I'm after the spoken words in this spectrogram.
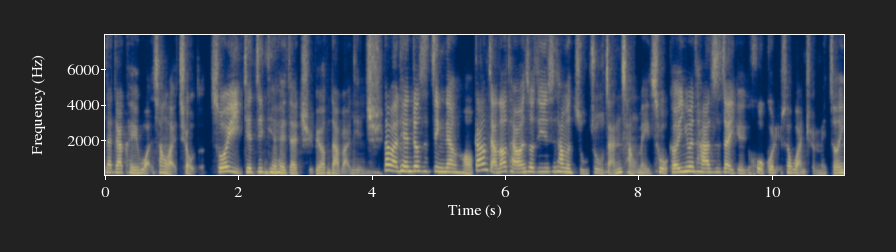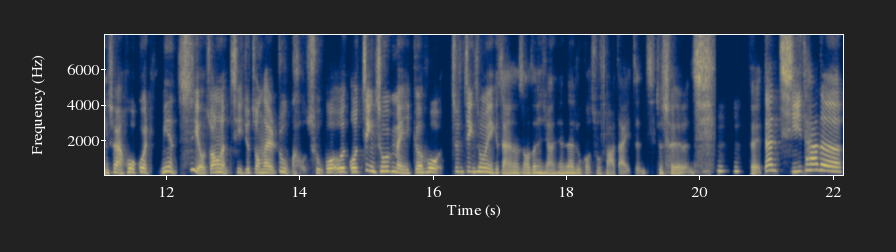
大家可以晚上来秀的，所以接近天黑再去，不用大白天去。大白天就是尽量哈。刚刚讲到台湾设计师是他们主主展场没错，可是因为它是在一个一个货柜里，所以完全没遮影。虽然货柜里面是有装冷气，就装在入口处。我我我进出每一个或，就是进出每一个展览的时候，都很想先在入口处发呆一阵子，就吹着冷气。对，但其他的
